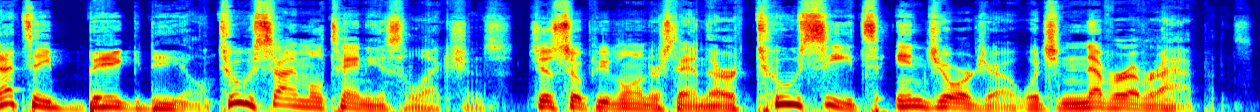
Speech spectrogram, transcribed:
That's a big deal. two simultaneous elections, just so people understand. There are two seats in Georgia, which never ever happens.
